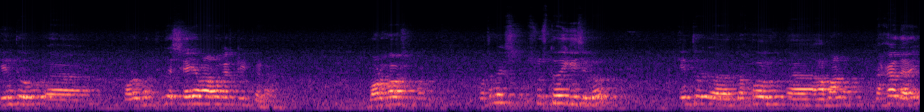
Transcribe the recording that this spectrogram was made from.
কিন্তু পরবর্তীতে সেই আবার আমাকে ট্রিটমেন্ট হয়। বড় হওয়ার প্রথমে সুস্থ হয়ে গিয়েছিল, কিন্তু যখন আমার দেখা দেয়,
